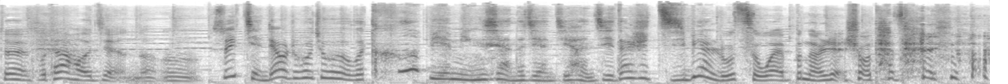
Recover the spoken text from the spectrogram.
对，不太好剪的，嗯。所以剪掉之后就会有个特别明显的剪辑痕迹。但是即便如此，我也不能忍受它在那儿。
